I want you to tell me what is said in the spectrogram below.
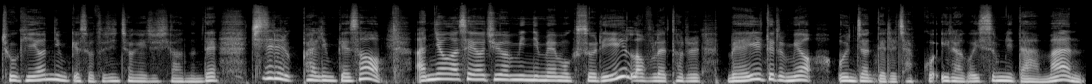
조기현님께서도 신청해 주셨는데 7168님께서 안녕하세요 주현미님의 목소리 러브레터를 매일 들으며 운전대를 잡고 일하고 있습니다만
